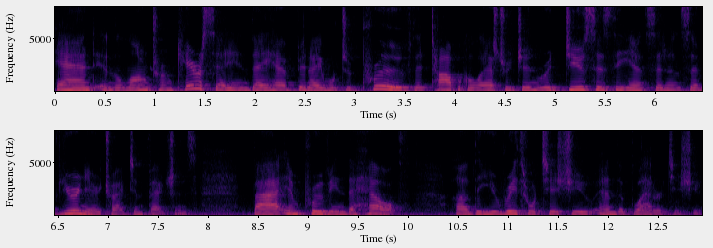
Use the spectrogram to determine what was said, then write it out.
And in the long term care setting, they have been able to prove that topical estrogen reduces the incidence of urinary tract infections by improving the health of the urethral tissue and the bladder tissue.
